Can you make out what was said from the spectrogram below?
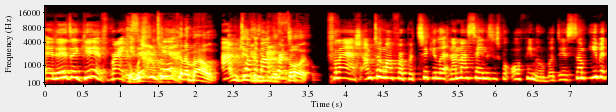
It is a gift, right? It What is are you a gift. talking about? I'm giving talking about the partic- thought. Flash. I'm talking about for particular, and I'm not saying this is for all female, but there's some even,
